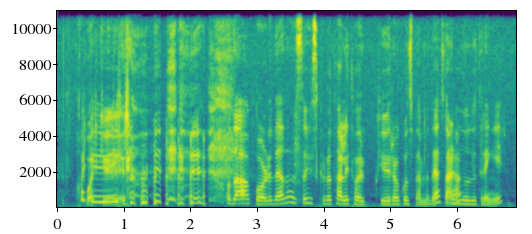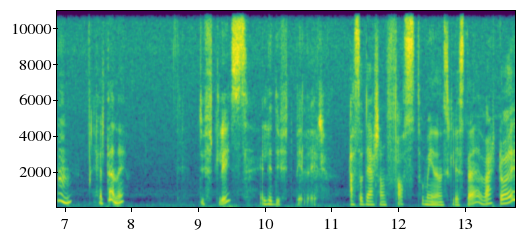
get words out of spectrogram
hårkur. og da får du det, da. Så husker du å ta litt hårkur og kose deg med det. Så er det Ja. noe du trenger. Mm, helt enig. Duftlys eller duftpinner. Altså, det er sånn fast på min ønskeliste hvert år.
